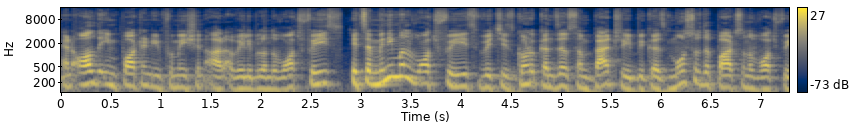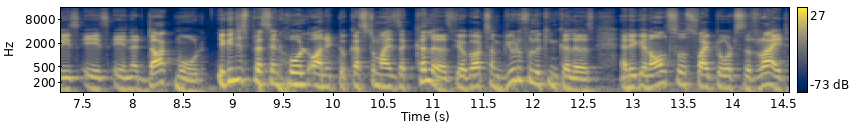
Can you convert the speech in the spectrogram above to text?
and all the important information are available on the watch face. It's a minimal watch face which is going to conserve some battery because most of the parts on the watch face is in a dark mode. You can just press and hold on it to customize the colors. We've got some beautiful looking colors and you can also swipe towards the right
